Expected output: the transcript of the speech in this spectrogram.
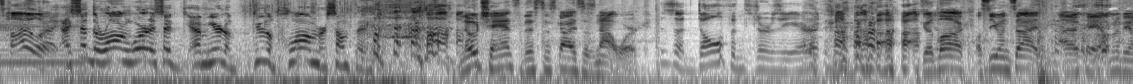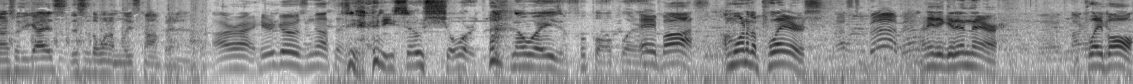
Tyler. I said the wrong word. I said I'm here to do the plumb or something. no chance this disguise does not work. This is a Dolphins jersey, Eric. Good luck. I'll see you inside. Uh, okay, I'm gonna be honest with you guys. This is the one I'm least confident in. All right, here goes nothing. Dude, he's so short. There's no way he's a football player. Hey, boss, I'm one of the players. That's too bad, man. I need to get in there. Play ball.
